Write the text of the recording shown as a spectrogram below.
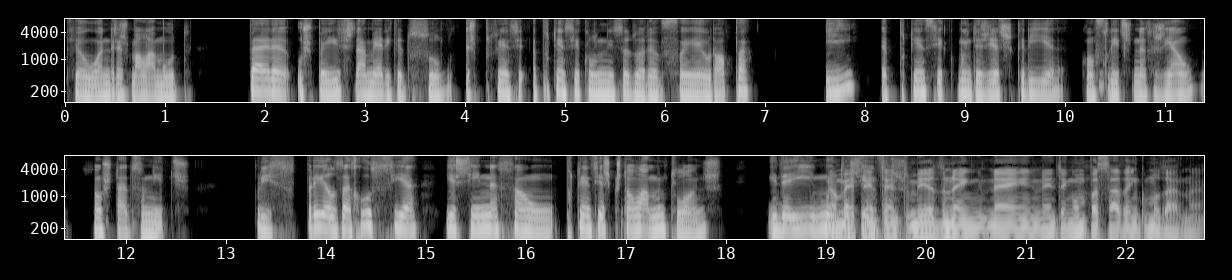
que é o Andrés Malamud, para os países da América do Sul, potência, a potência colonizadora foi a Europa e a potência que muitas vezes cria conflitos na região são os Estados Unidos. Por isso, para eles, a Rússia e a China são potências que estão lá muito longe e daí muitas Não metem vezes... tanto medo nem, nem, nem têm um passado a incomodar, não é?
